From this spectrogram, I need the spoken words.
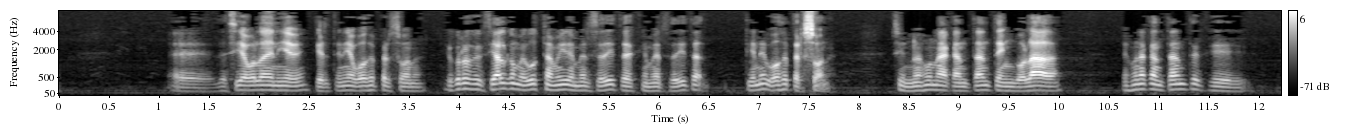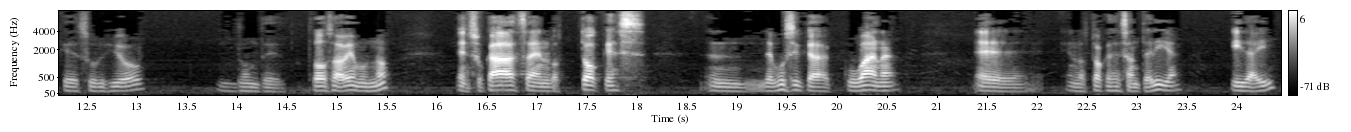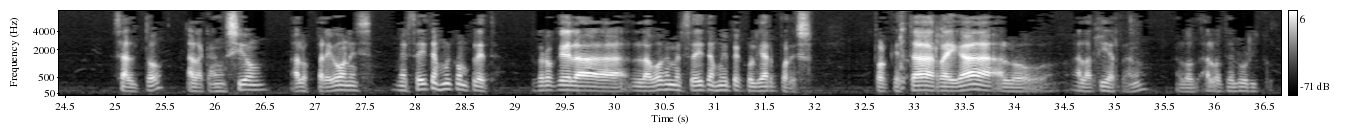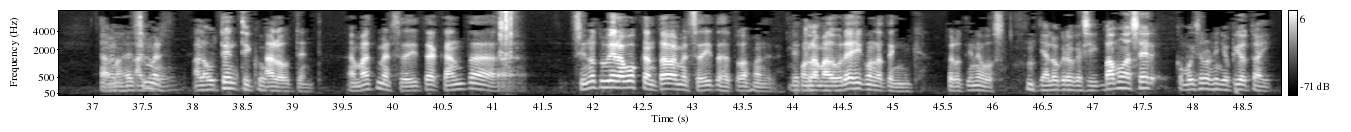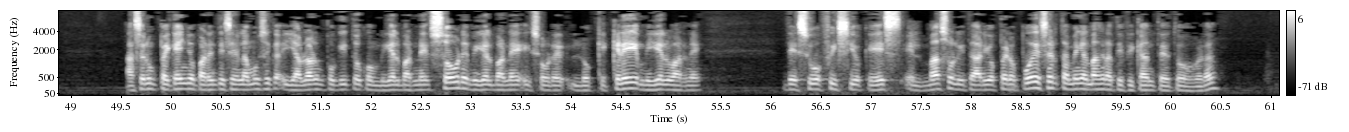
eh, decía Bola de Nieve, que él tenía voz de persona. Yo creo que si algo me gusta a mí de Mercedita es que Mercedita tiene voz de persona. Si no es una cantante engolada, es una cantante que, que surgió donde todos sabemos, ¿no? en su casa, en los toques mm, de música cubana, eh, en los toques de santería, y de ahí saltó a la canción, a los pregones. Mercedita es muy completa. Yo creo que la, la voz de Mercedita es muy peculiar por eso, porque está arraigada a, lo, a la tierra, ¿no? a, lo, a lo telúrico. Además, a, lo, a lo auténtico. a lo auténtico. Además, Mercedita canta, si no tuviera voz, cantaba Merceditas de todas maneras, De con todas la madurez y con la técnica, pero tiene voz. Ya lo creo que sí. Vamos a hacer, como dicen los niños Piotay, hacer un pequeño paréntesis en la música y hablar un poquito con Miguel Barnet sobre Miguel Barnet y sobre lo que cree Miguel Barnet de su oficio, que es el más solitario, pero puede ser también el más gratificante de todos, ¿verdad?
